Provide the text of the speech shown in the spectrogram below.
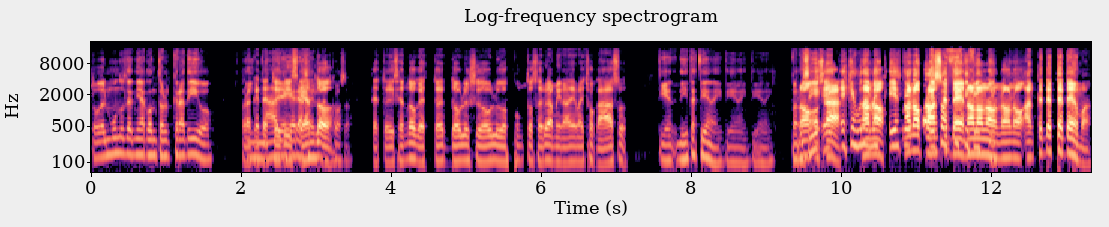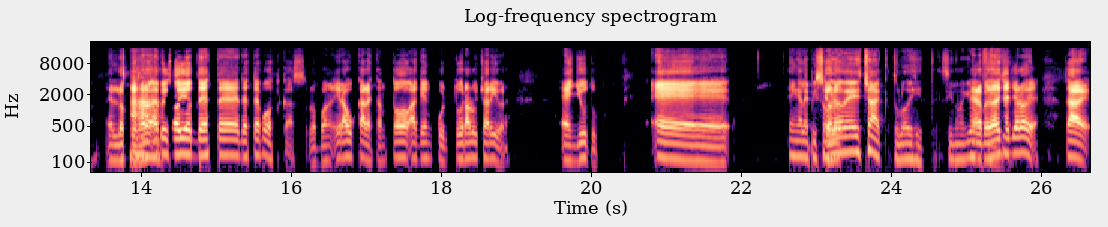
Todo el mundo tenía control creativo. Pero y es que te nadie estoy diciendo-. Te estoy diciendo que esto es WCW 2.0 y a mí nadie me ha hecho caso. Tien- Dijiste tiene, tiene, tiene. Pero No, sí, o sea, es, es que es una no, no, ellos no, no, pero antes de, no, no, no, 50-50. no, no, antes de este tema, en los primeros Ajá. episodios de este, de este podcast, lo pueden ir a buscar, están todos aquí en Cultura Lucha Libre, en YouTube. Eh, En el episodio lo- de Chuck, tú lo dijiste, si no me en equivoco. el episodio de Chat yo lo dije, ¿sabes?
